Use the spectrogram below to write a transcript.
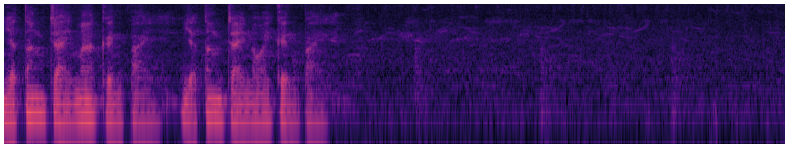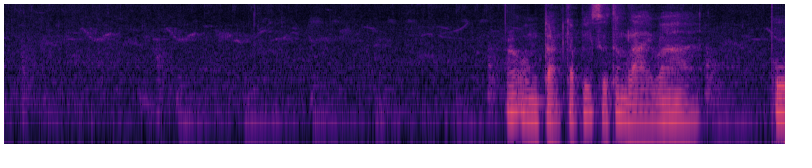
อย่าตั้งใจมากเกินไป อย่าตั้งใจน้อยเกินไป ระองค์ตรัสกับภิกษุทั้งหลายว่า ผู้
